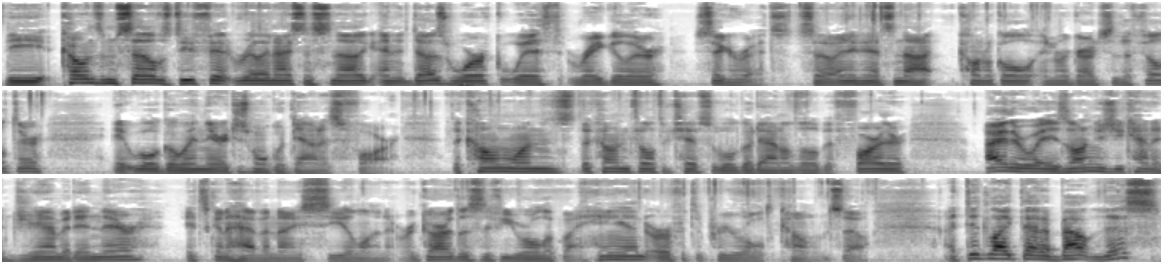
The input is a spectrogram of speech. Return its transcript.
The cones themselves do fit really nice and snug, and it does work with regular cigarettes. So anything that's not conical in regards to the filter, it will go in there. It just won't go down as far. The cone ones, the cone filter tips will go down a little bit farther. Either way, as long as you kind of jam it in there, it's going to have a nice seal on it, regardless if you roll it by hand or if it's a pre-rolled cone. So I did like that about this.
